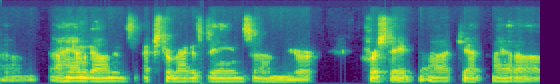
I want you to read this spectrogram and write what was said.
um, a handgun and extra magazines and your first aid uh, kit, I had a,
